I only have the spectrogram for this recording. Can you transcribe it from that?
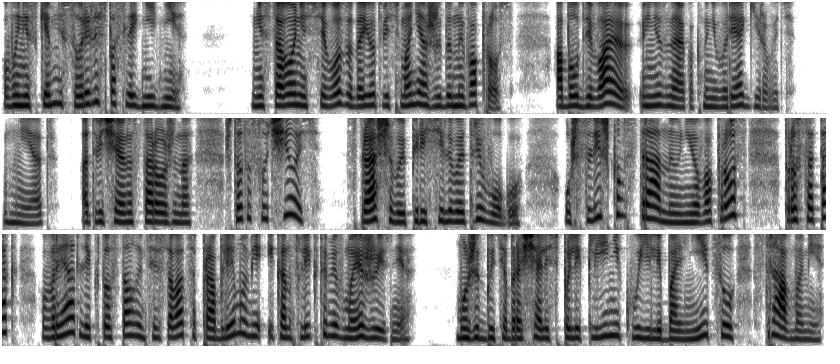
вы ни с кем не ссорились последние дни?» Ни с того ни с сего задает весьма неожиданный вопрос. Обалдеваю и не знаю, как на него реагировать. «Нет», — отвечаю настороженно. «Что-то случилось?» Спрашиваю, пересиливая тревогу. Уж слишком странный у нее вопрос, просто так вряд ли кто стал интересоваться проблемами и конфликтами в моей жизни. Может быть, обращались в поликлинику или больницу с травмами.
